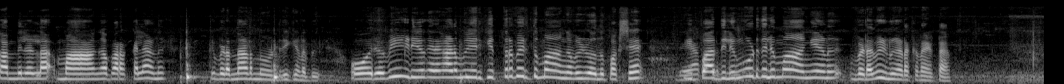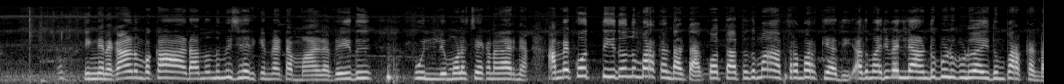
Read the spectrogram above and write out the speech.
തമ്മിലുള്ള മാങ്ങ പറക്കലാണ് ഇവിടെ നടന്നുകൊണ്ടിരിക്കുന്നത് ഓരോ വീഡിയോ ഇങ്ങനെ കാണുമ്പോൾ എനിക്ക് ഇത്ര പേരുത്ത് മാങ്ങ വീഴുമെന്ന് പക്ഷേ ഇപ്പം അതിലും കൂടുതൽ മാങ്ങയാണ് ഇവിടെ വീണ് കിടക്കണേ കേട്ടാ ഇങ്ങനെ കാണുമ്പോ കാടാന്നൊന്നും വിചാരിക്കണ്ട കേട്ടാ മഴ പെയ്ത് പുല്ല് മുളച്ചേക്കണ കാരണ. അമ്മ കൊത്തിയതൊന്നും പറക്കണ്ട കേട്ടാ കൊത്താത്തത് മാത്രം പറക്കിയാ മതി. അതുമാതിരി വല്ലാണ്ട് ബുളുബുളു ആയതും പറക്കണ്ട.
